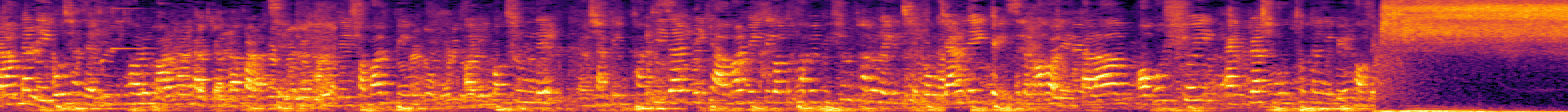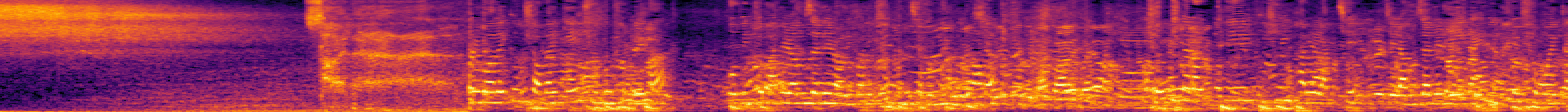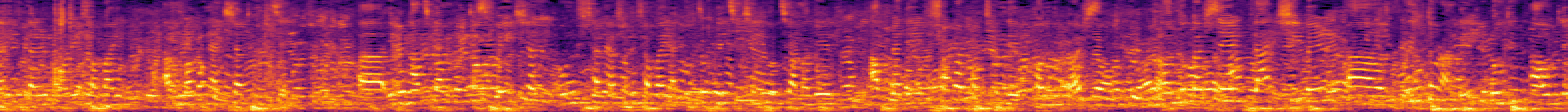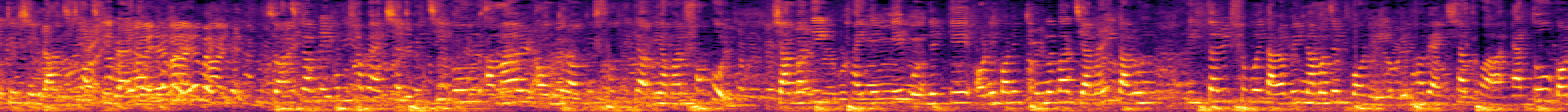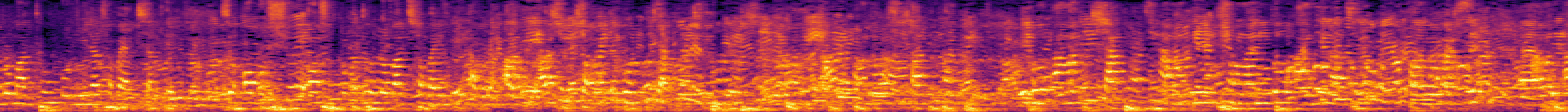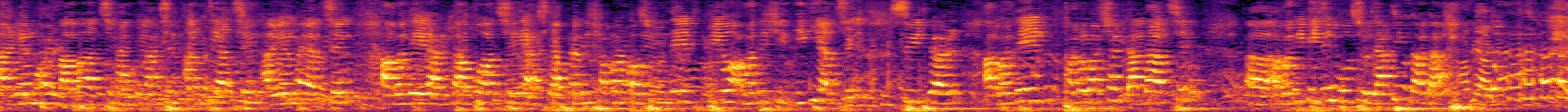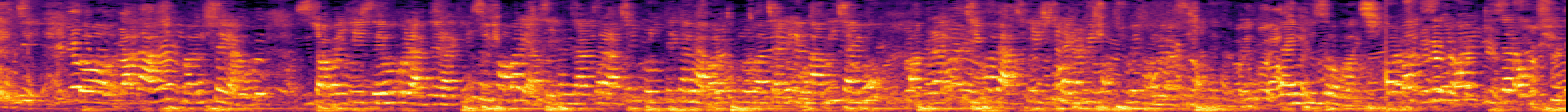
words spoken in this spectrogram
নামটাতেই বোঝা যায় যে কি ধরনের মারমার একটা ব্যাপার আছে। আমাদের সবার প্রিয় অনেক পছন্দের শাকিব খান। টিজার দেখে আমার ব্যক্তিগতভাবে ভীষণ ভালো লেগেছে এবং যারা দেখবে সিনেমা হলে তারা অবশ্যই একটা মুগ্ধতা নিয়ে বের হবে। আসসালামু সবাইকে শুভ সন্ধ্যা পবিত্র মাহে রমজানের অনেক অনেক শুভেচ্ছা এবং ভালোবাসা। সত্যিকার অর্থে ভীষণ ভালো লাগছে যে রমজানের এই পবিত্র সময়টা ইফতারের পরে সবাই আমরা এখানে একসাথে হয়েছে। এবং আজকে আমরা একটা স্পেশাল অনুষ্ঠানে আসলে সবাই একত্র হয়েছি। সেটি হচ্ছে আমাদের আপনাদের সবার পছন্দের খন্দকার্স খন্দকার্সের নতুন আউটলেটের যে ব্রাঞ্চটি আজকে সো আজকে আমরা এখানে সবাই একসাথে হয়েছি এবং আমার অন্তর অন্তঃস্থল থেকে আমি আমার সকল সাংবাদিক ভাইদেরকে, বোনদেরকে অনেক অনেক ধন্যবাদ জানাই, কারণ ইফতারের সময় তারাবির নামাজের পরে এভাবে একসাথ হওয়া এত গণমাধ্যম কর্মীরা সবাই একসাথে। তো অবশ্যই অসংখ্য ধন্যবাদ সবাইকে। আমরা আমি আসলে সবাইকে বলব যে আপনারা সাথে থাকবেন এবং আমাদের সাথে আছেন আমাদের সম্মানিত আঙ্কেল আছেন আমাদের আরিয়ান ভাইয়ের বাবা আছেন আঙ্কেল আছেন আন্টি আছেন আরিয়ান ভাই আছেন আমাদের আর কাপু আছে। আজকে আপনাদের সবার পছন্দের প্রিয় আমাদের সেই দিদি আছে সুইট গার্ল আমাদের ভালোবাসার দাদা আছে আমাদের কে যেন বলছিল জাতীয় দাদা। তো দাদা এমন সবাইকে স্নেহ করে আগলে রাখে তো সবাই আছে এখানে যারা যারা আছেন প্রত্যেকে আমি ধন্যবাদ জানাই এবং আমি চাইব আপনারা যেভাবে আজকে এসেছেন এভাবেই সবসময় ধন্যবাদের সাথে থাকবেন। থ্যাংক ইউ সো মাচ অবশ্যই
